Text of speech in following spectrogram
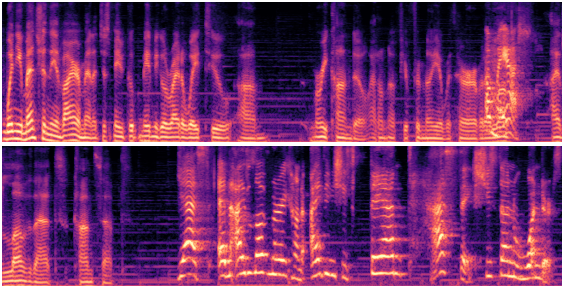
When you mentioned the environment it just made, made me go right away to um, marie kondo. I don't know if you're familiar with her but oh I my love, gosh. I love that concept Yes, and I love Marie Kondo. I think she's fantastic. She's done wonders.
